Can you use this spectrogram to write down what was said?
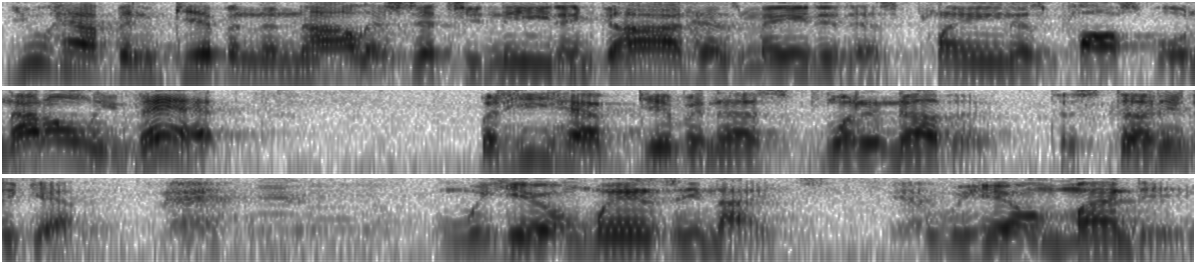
You have been given the knowledge that you need, and God has made it as plain as possible. Not only that, but He have given us one another to study together. Amen. When we're here on Wednesday nights, Yeah. when we're here on Monday,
